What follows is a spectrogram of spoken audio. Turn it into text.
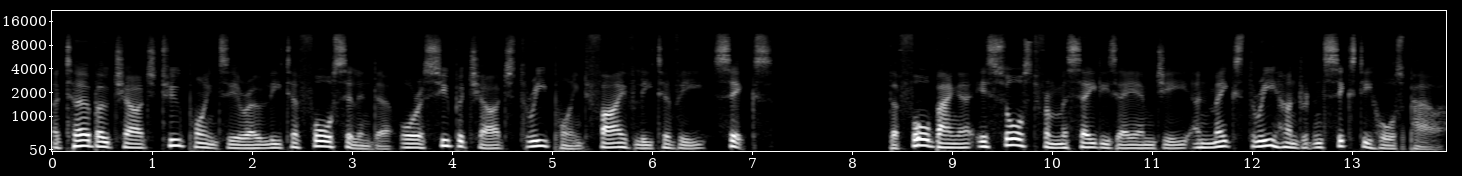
a turbocharged 2.0-litre four-cylinder or a supercharged 3.5-litre V6. The four-banger is sourced from Mercedes-AMG and makes 360 horsepower.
